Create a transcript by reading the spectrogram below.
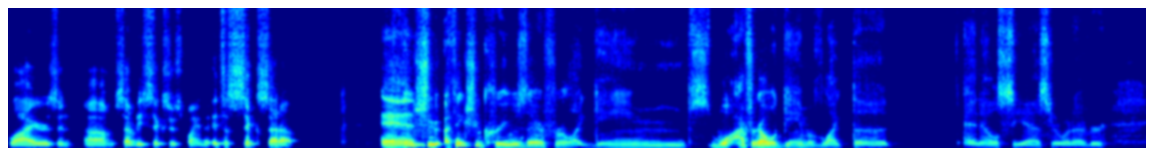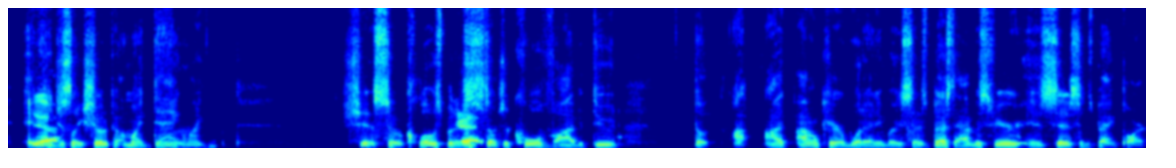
Flyers and um 76ers playing. It's a sick setup. I think And Shu, I think Shukri was there for like games. Well, I forgot what game of like the NLCS or whatever, and Yeah. he just like showed up. I'm like, dang, like shit is so close, but Yeah. it's such a cool vibe. But dude, I, I I don't care what anybody says. Best atmosphere is Citizens Bank Park.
